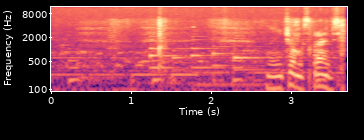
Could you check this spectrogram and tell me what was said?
Но ничего, мы справимся.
